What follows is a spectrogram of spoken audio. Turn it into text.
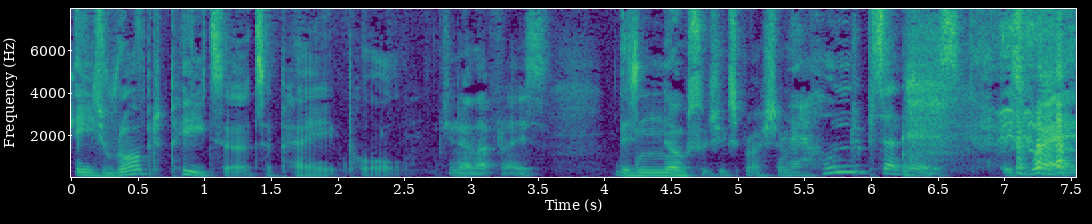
He's robbed Peter to pay Paul. Do you know that phrase? There's no such expression. A hundred percent is. It's when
